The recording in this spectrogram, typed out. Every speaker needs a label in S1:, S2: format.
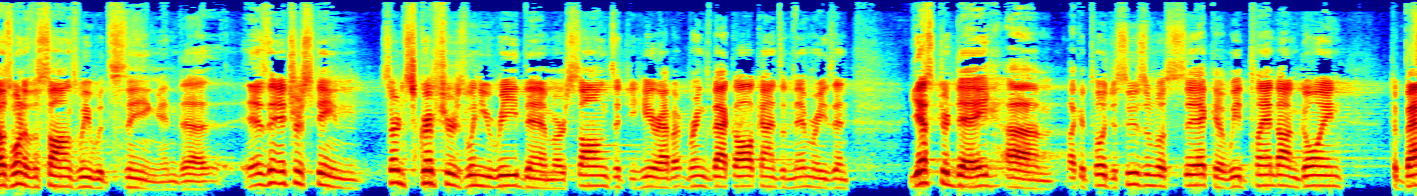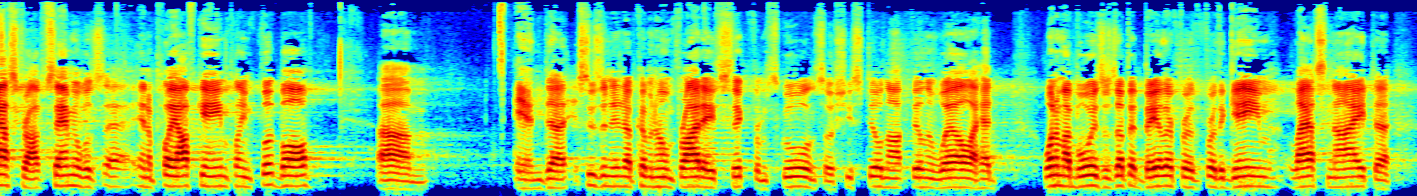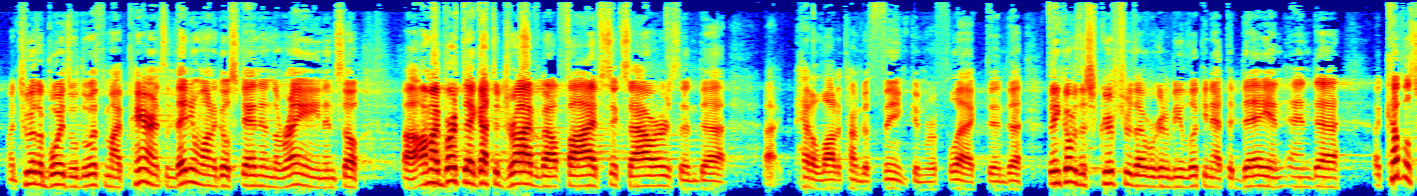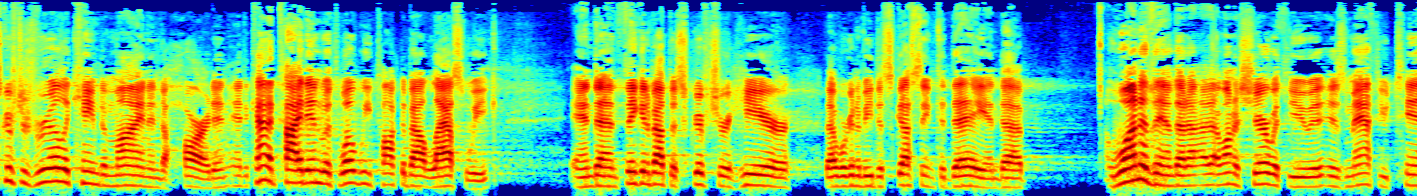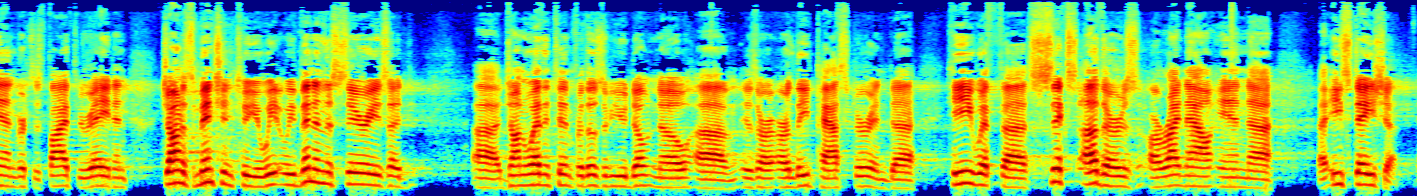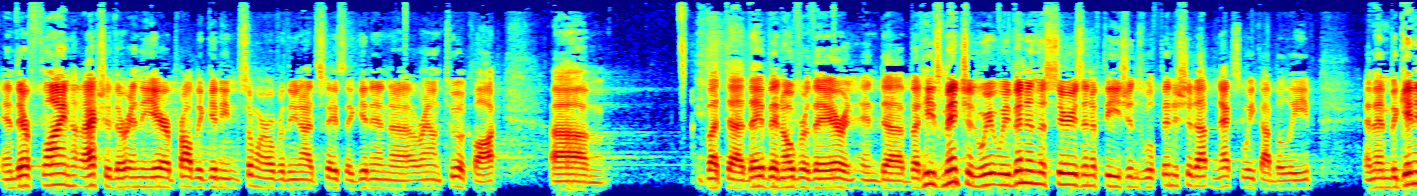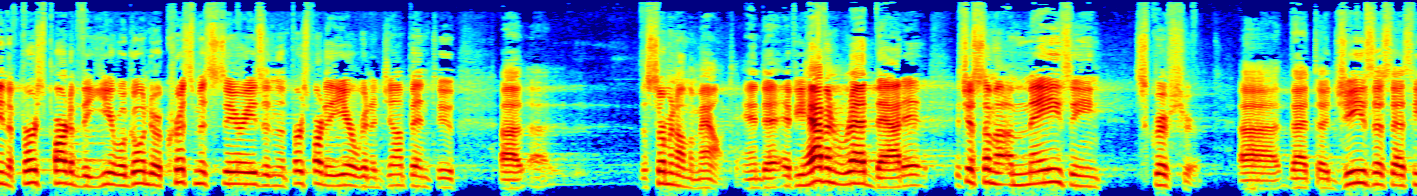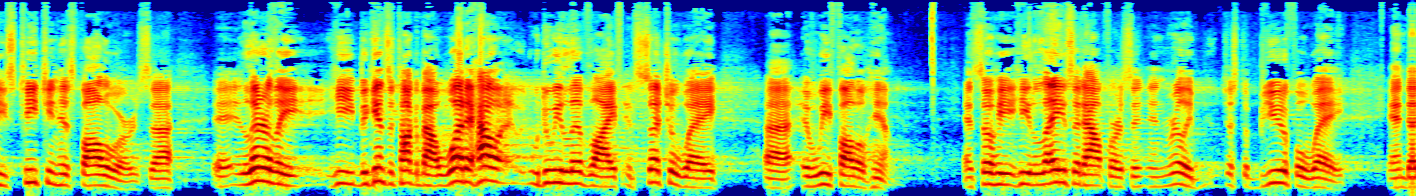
S1: that was one of the songs we would sing. And uh, isn't interesting? Certain scriptures, when you read them, or songs that you hear, have, it brings back all kinds of memories. And yesterday, um, like I told you, Susan was sick. Uh, we had planned on going to Bastrop. Samuel was uh, in a playoff game playing football. Um, and uh, Susan ended up coming home Friday sick from school, and so she's still not feeling well. I had one of my boys was up at Baylor for, for the game last night. Uh, my two other boys were with my parents, and they didn't want to go stand in the rain. And so uh, on my birthday, I got to drive about five, six hours, and uh, I had a lot of time to think and reflect and uh, think over the scripture that we're going to be looking at today. And, and uh, a couple of scriptures really came to mind and to heart, and, and it kind of tied in with what we talked about last week. And thinking about the scripture here that we're going to be discussing today. And uh, one of them that I, I want to share with you is Matthew 10, verses 5 through 8. And John has mentioned to you, we, have been in this series. Uh, uh, John Wethington, for those of you who don't know, um, is our, our, lead pastor, and uh, he, with uh, six others, are right now in uh, uh, East Asia, and they're flying. Actually, they're in the air, probably getting somewhere over the United States. They get in around two o'clock, um, but they've been over there. And, and but he's mentioned we, we've been in this series in Ephesians. We'll finish it up next week, I believe. And then beginning the first part of the year, we'll go into a Christmas series. And in the first part of the year, we're going to jump into uh, uh, the Sermon on the Mount. And uh, if you haven't read that, it, it's just some amazing scripture uh, that uh, Jesus, as he's teaching his followers, uh, literally, he begins to talk about what, how do we live life in such a way if we follow him. And so he, he lays it out for us in, in really just a beautiful way. And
